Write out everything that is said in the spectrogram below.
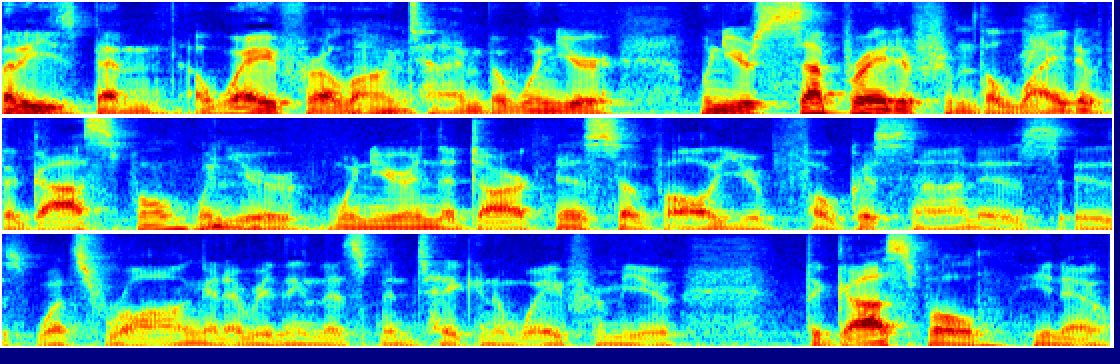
but he's been away for a long time. But when you're when you're separated from the light of the gospel, when you're when you're in the darkness of all you're focused on is is what's wrong and everything that's been taken away from you, the gospel, you know,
